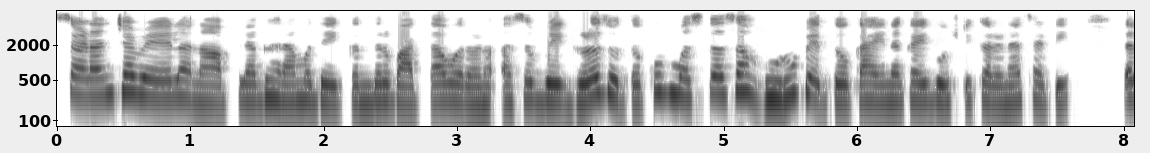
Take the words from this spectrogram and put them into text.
सणांच्या वेळेला ना आपल्या घरामध्ये एकंदर वातावरण असं वेगळंच होतं. खूप मस्त असा हुरूप येतो काही ना काही गोष्टी करण्यासाठी. तर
